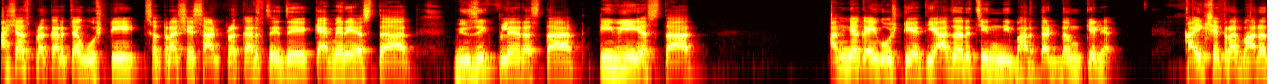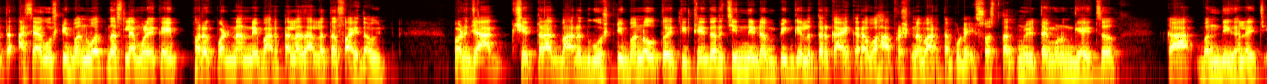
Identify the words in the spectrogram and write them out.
अशाच प्रकारच्या गोष्टी सतराशे साठ प्रकारचे जे कॅमेरे असतात म्युझिक प्लेअर असतात टी व्ही असतात अन्य काही गोष्टी आहेत. या जर चीननी भारतात डंप केल्या काही क्षेत्रात भारत अशा गोष्टी बनवत नसल्यामुळे काही फरक पडणार नाही भारताला झाला तर फायदा होईल. पण ज्या क्षेत्रात भारत गोष्टी बनवतोय तिथे जर चीननी डम्पिंग केलं तर काय करावं? हा प्रश्न भारतापुढे स्वस्तात मिळतंय म्हणून घ्यायचं का बंदी घालायची?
